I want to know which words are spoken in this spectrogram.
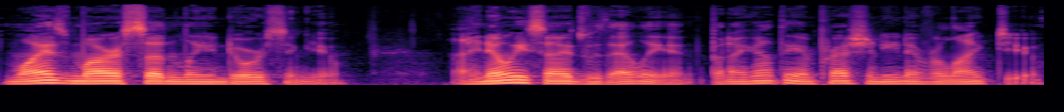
why is Mars suddenly endorsing you? I know he sides with Elliot, but I got the impression he never liked you.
